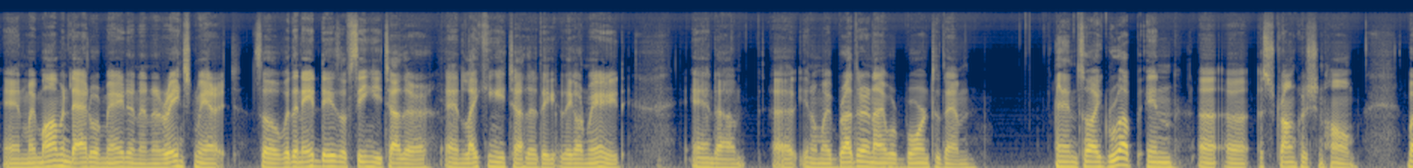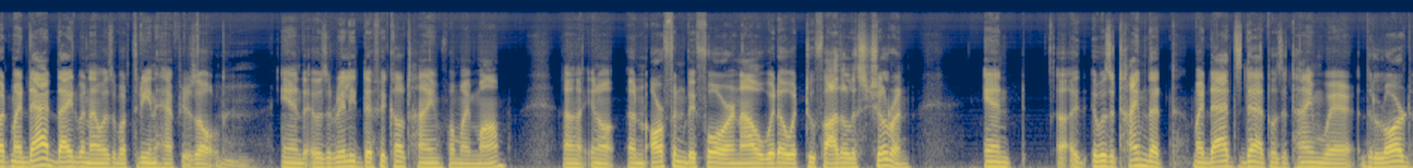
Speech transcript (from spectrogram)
and my mom and dad were married in an arranged marriage. So within eight days of seeing each other and liking each other, they they got married, and um, uh, you know my brother and I were born to them, and so I grew up in a, a, a strong Christian home. But my dad died when I was about three and a half years old. Mm and it was a really difficult time for my mom. Uh, you know, an orphan before, now a widow with two fatherless children, and uh, it was a time that my dad's death was a time where the Lord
